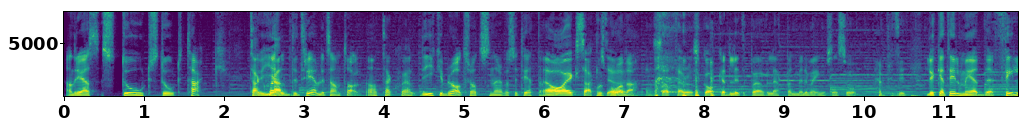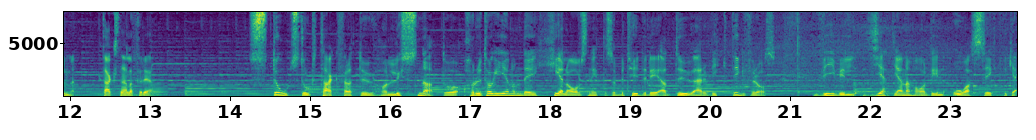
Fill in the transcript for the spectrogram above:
Andreas, stort, stort tack Tack för själv. Jättetrevligt samtal. Ja, tack själv. Det gick ju bra trots nervositeten. Ja, exakt. Hos jag, båda. Jag satt här och skakade lite på överläppen, men det var ingen som såg. Precis. Lycka till med eh, filmen. Tack snälla för det. Stort, stort tack för att du har lyssnat och har du tagit igenom dig hela avsnittet så betyder det att du är viktig för oss. Vi vill jättegärna ha din åsikt. Vilka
